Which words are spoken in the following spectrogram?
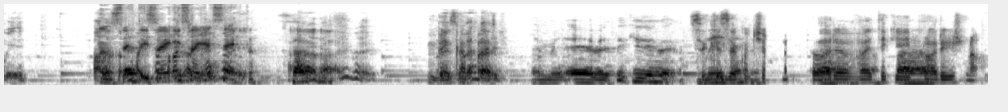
Medo. Não, certo, isso, aí, isso aí é certo. Sabe? Caralho, velho. Bem é capaz. verdade. É, é, vai ter que. Se ler, quiser né? continuar a história, Ah, vai ter que ir pro original.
